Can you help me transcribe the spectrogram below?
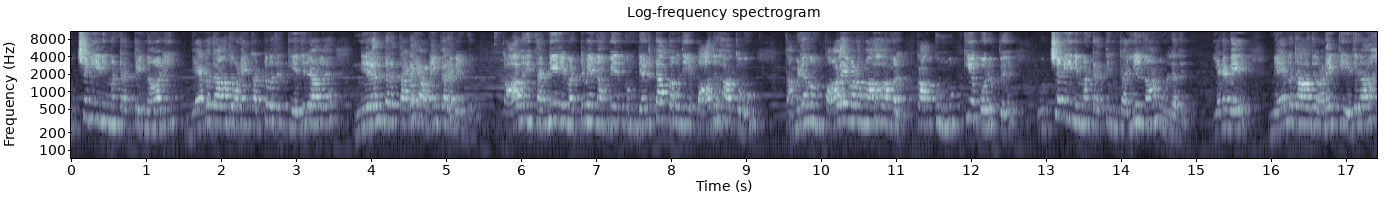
உச்ச நீதிமன்றத்தை நாடி மேகதாது அணை கட்டுவதற்கு எதிராக நிரந்தர தடை அணை பெற வேண்டும். காவிரி தண்ணீரை மட்டுமே நம்பியிருக்கும் டெல்டா பகுதியை பாதுகாக்கவும் தமிழகம் பாலைவனமாகாமல் காக்கும் முக்கிய பொறுப்பு உச்ச நீதிமன்றத்தின் கையில் தான் உள்ளது. எனவே மேகதாது அணைக்கு எதிராக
